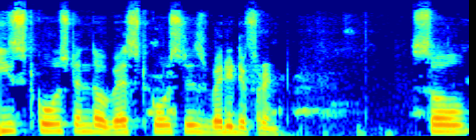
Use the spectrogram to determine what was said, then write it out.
east coast and the west coast is very different. So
